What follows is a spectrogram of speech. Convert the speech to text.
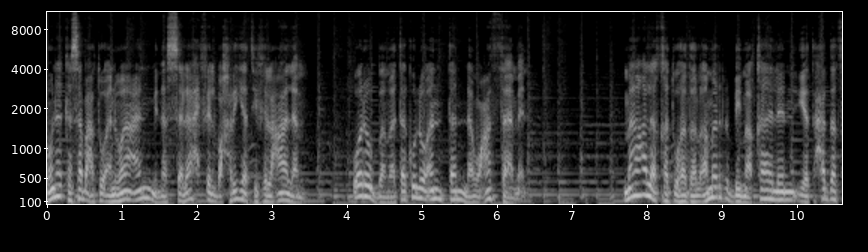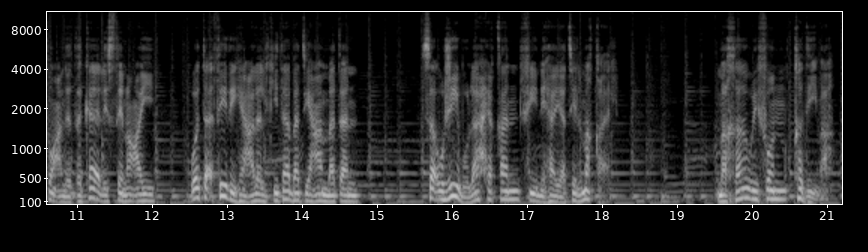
هناك سبعة أنواع من السلاحف البحرية في العالم وربما تكون أنت النوع الثامن. ما علاقة هذا الأمر بمقال يتحدث عن الذكاء الاصطناعي وتأثيره على الكتابة عامة؟ سأجيب لاحقا في نهاية المقال. مخاوف قديمة.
